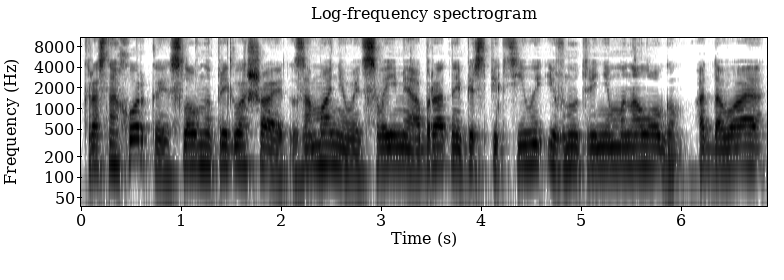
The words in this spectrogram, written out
Краснохоркая словно приглашает, заманивает своими обратной перспективой и внутренним монологом, отдавая,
